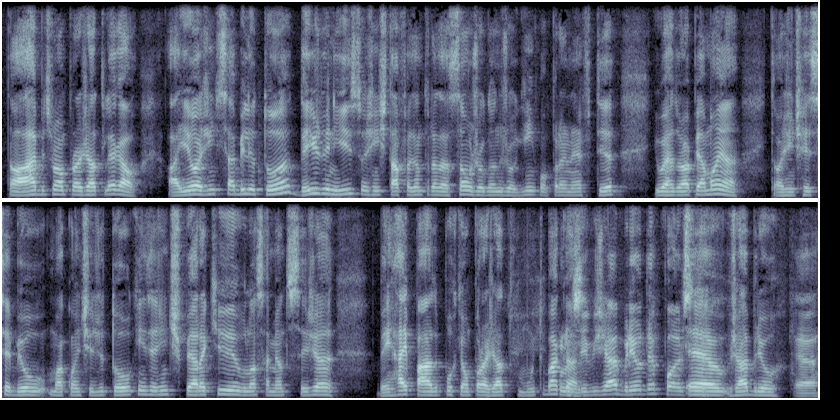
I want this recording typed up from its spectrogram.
Então, a Arbitrum é um projeto legal. Aí a gente se habilitou desde o início, a gente está fazendo transação, jogando joguinho, comprando NFT, e o airdrop é amanhã. Então a gente recebeu uma quantia de tokens e a gente espera que o lançamento seja bem hypado, porque é um projeto muito bacana. Inclusive já abriu o depósito. É, já abriu. É.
